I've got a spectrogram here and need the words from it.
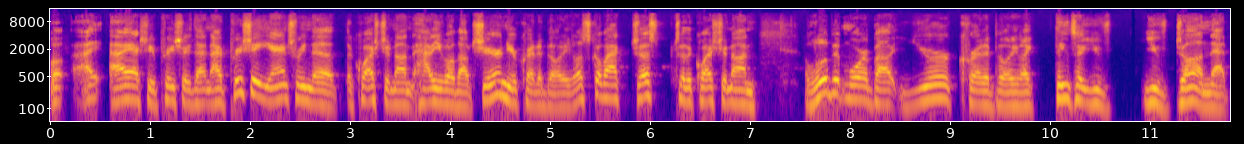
Well, I, I actually appreciate that. And I appreciate you answering the, the question on how do you go about sharing your credibility. Let's go back just to the question on a little bit more about your credibility, like things that you've you've done that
